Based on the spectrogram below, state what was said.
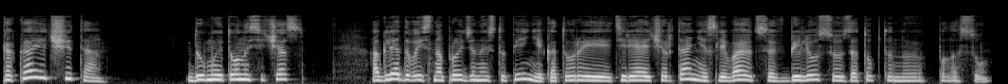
«Какая чета!» — думает он и сейчас — оглядываясь на пройденные ступени, которые, теряя очертания, сливаются в белесую затоптанную полосу.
